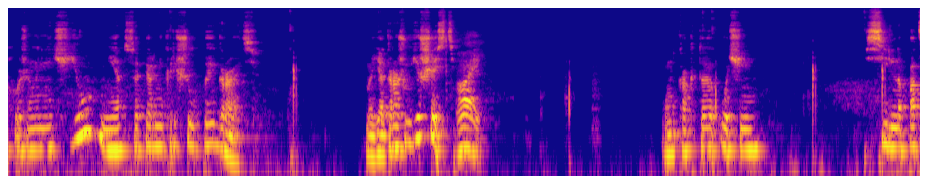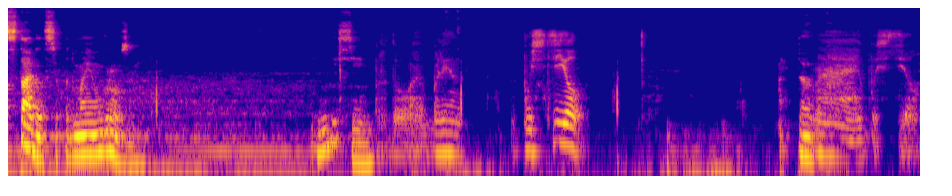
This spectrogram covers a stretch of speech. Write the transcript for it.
Похоже на ничью. Нет, соперник решил поиграть. Но я дрожу Е6. Ай. Он как-то очень сильно подставился под мои угрозы. Или 7. Продуваю, блин. Упустил. Так. Ай, упустил.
